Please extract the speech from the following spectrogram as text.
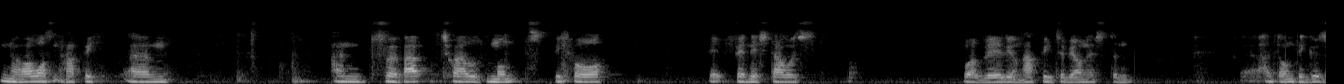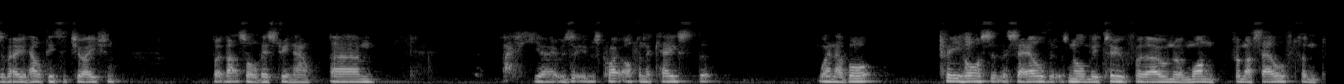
No, I wasn't happy. Um, and for about 12 months before it finished, I was, well, really unhappy, to be honest. And I don't think it was a very healthy situation. But that's all history now. Um, yeah, it was it was quite often the case that when I bought three horses at the sales, it was normally two for the owner and one for myself, and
